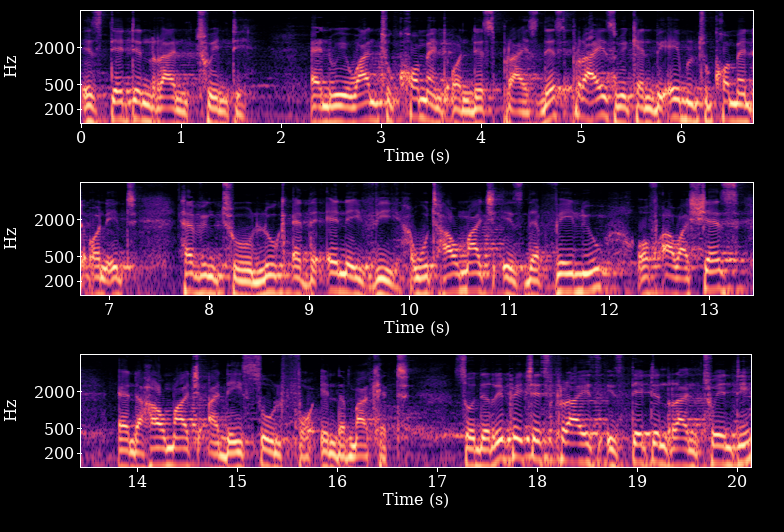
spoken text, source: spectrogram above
is 13 rand 20 and we want to comment on this price this price we can be able to comment on it having to look at the NAV with how much is the value of our shares and how much are they sold for in the market. So the repurchase price is 13 rand 20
